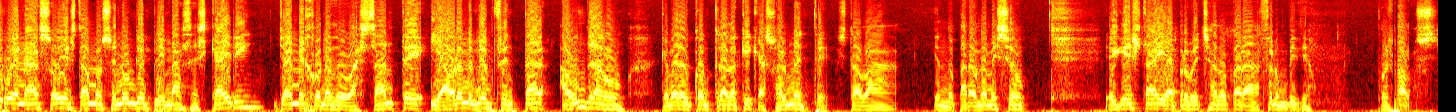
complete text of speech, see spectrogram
buenas, hoy estamos en un gameplay más Skyrim, ya he mejorado bastante y ahora me voy a enfrentar a un dragón que me lo he encontrado aquí casualmente, estaba yendo para una misión y aquí está y he aprovechado para hacer un vídeo. Pues vamos.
